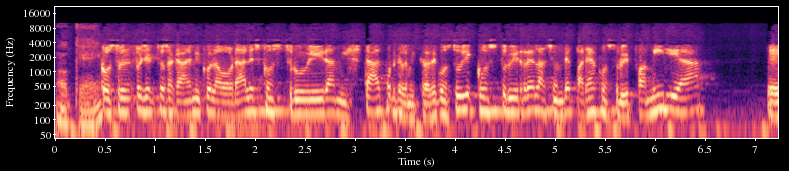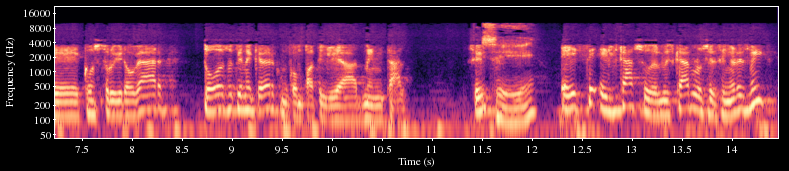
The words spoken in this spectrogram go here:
Okay. Construir proyectos académicos, laborales, construir amistad, porque la amistad se construye, construir relación de pareja, construir familia, eh, construir hogar. Todo eso tiene que ver con compatibilidad mental. Sí. Sí. Este, el caso de Luis Carlos y el señor Smith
